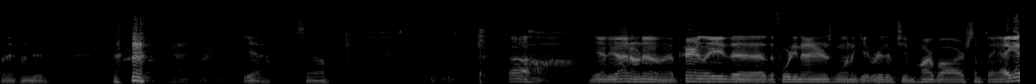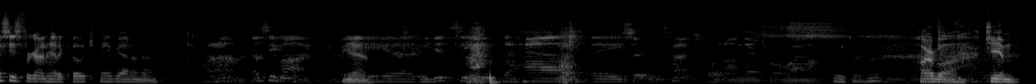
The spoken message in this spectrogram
five hundred. That's frightening. Yeah. So. Oh. Yeah, dude, I don't know. Apparently the the 49ers want to get rid of Jim Harbaugh or something. I guess he's forgotten how to coach, maybe. I don't know. I don't know. Does seem odd. I mean, Yeah. He, uh, he did seem to have a certain touch going on there for a while. Harbaugh, Jim.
